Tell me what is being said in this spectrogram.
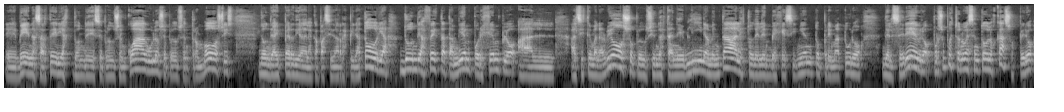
eh, venas, arterias, donde se producen coágulos, se producen trombosis. Donde hay pérdida de la capacidad respiratoria, donde afecta también, por ejemplo, al, sistema nervioso, produciendo esta neblina mental, esto del envejecimiento prematuro del cerebro. Por supuesto no es en todos los casos, pero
